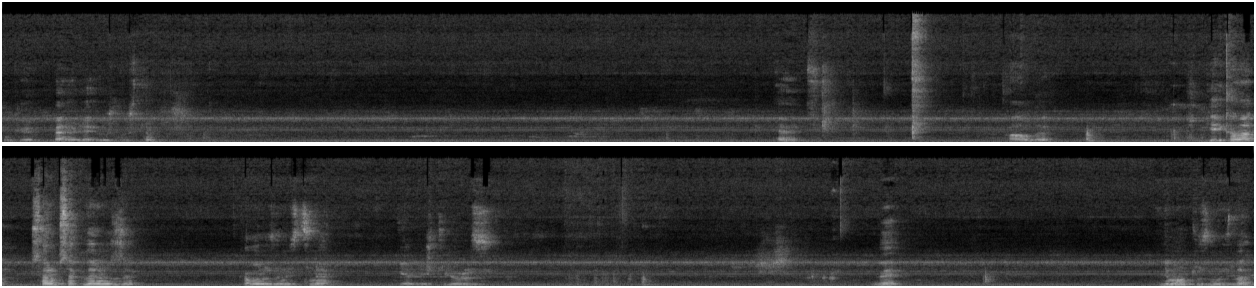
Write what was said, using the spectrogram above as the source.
Çünkü ben öyle ölçmüştüm. Evet. Aldı. Şimdi geri kalan sarımsaklarımızı kavanozun üstüne yerleştiriyoruz. Ve limon tuzumuzla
